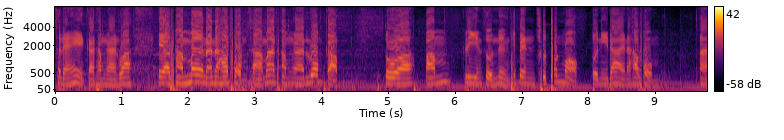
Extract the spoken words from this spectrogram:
แสดงให้เห็นการทำงานว่า AL timer นั้นนะครับ ผมสามารถทำงานร่วมกับตัวปั๊มกรีน01 ที่เป็นชุดพ่นหมอกตัวนี้ได้นะครับผมอ่า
